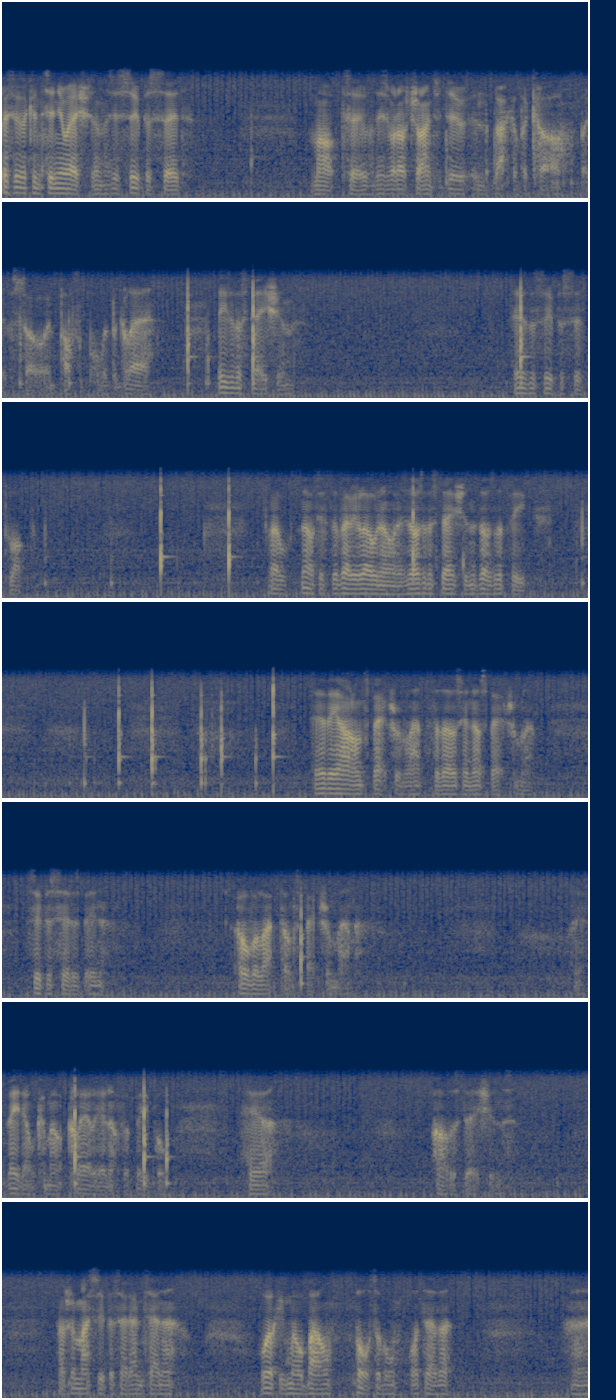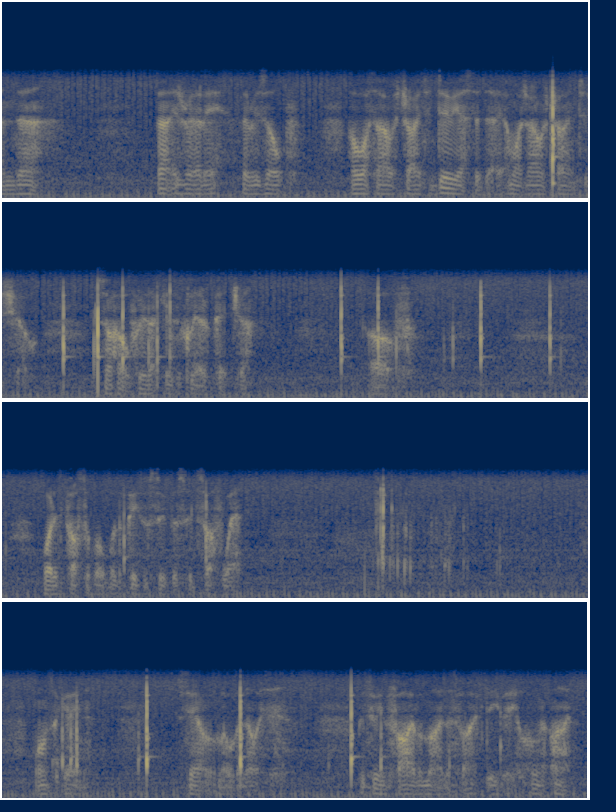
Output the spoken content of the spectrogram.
This is a continuation. This is Super SID Mark II. This is what I was trying to do in the back of the car, but it was so impossible with the glare. These are the stations. Here's the Super SID plot. Well, notice the very low noise. Those are the stations, those are the peaks. Here they are on Spectrum Lab, for those who know Spectrum Lab. Super SID has been overlapped on Spectrum Lab. They don't come out clearly enough for people, here are the stations. That's from my Super SID antenna, working mobile, portable, whatever. And uh, that is really the result of what I was trying to do yesterday and what I was trying to show. So hopefully that gives a clearer picture of what is possible with a piece of Super software. Once again, see how low the noise is. Between 5 and minus 5 dB along that line.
